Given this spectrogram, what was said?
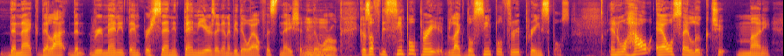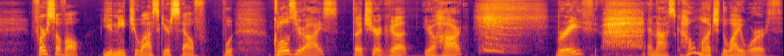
the next the, la- the remaining ten percent in ten years are gonna be the wealthiest nation in the mm-hmm. world because of the simple pre- like those simple three principles. And how else I look to money? First of all, you need to ask yourself, close your eyes, touch your gut, your heart, breathe, and ask, how much do I worth?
